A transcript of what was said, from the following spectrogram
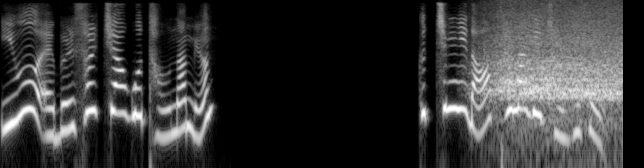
이후 앱을 설치하고 다운하면 끝입니다. 편하게 즐기세요.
